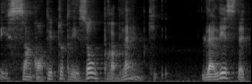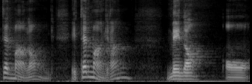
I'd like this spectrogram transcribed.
Et sans compter tous les autres problèmes. La liste est tellement longue et tellement grande, mais non, on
